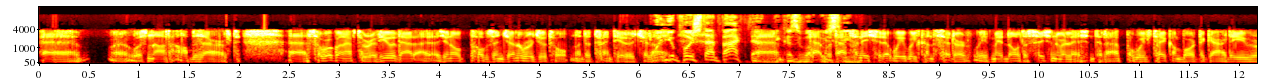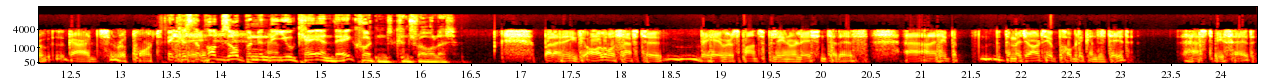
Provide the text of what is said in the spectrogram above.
uh, uh, was not observed. Uh, so we're going to have to review that. Uh, As you know, pubs in general were due to open on the 20th of July. Will you push that back then because of what Uh, that, we've that's seen? an issue that we will consider. We've made no decision in relation to that, but we'll take on board the Gardaí guards report. Because today. the pubs opened in the UK and they couldn't control it. But I think all of us have to behave responsibly in relation to this. Uh, and I think the, the majority of publicans did, has to be said,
